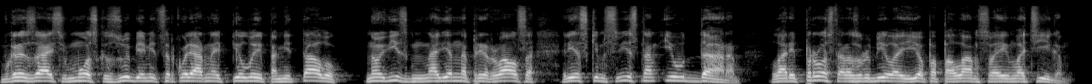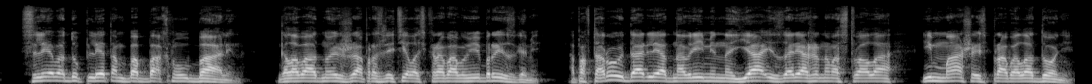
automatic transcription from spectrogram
вгрызаясь в мозг зубьями циркулярной пилы по металлу, но визг мгновенно прервался резким свистом и ударом. Ларри просто разрубила ее пополам своим латигом. Слева дуплетом бабахнул Балин. Голова одной из жаб разлетелась кровавыми брызгами а по второй ударили одновременно я из заряженного ствола и Маша из правой ладони.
